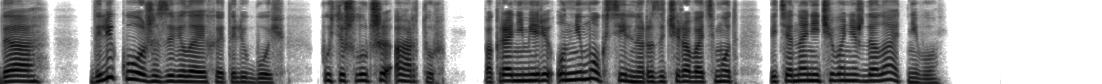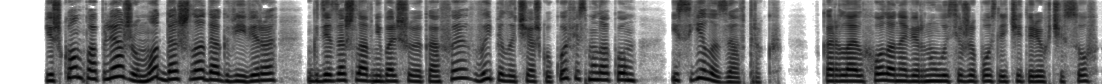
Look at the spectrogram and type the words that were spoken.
Да, далеко же завела их эта любовь. Пусть уж лучше Артур. По крайней мере, он не мог сильно разочаровать Мод, ведь она ничего не ждала от него. Пешком по пляжу Мод дошла до Гвивера, где зашла в небольшое кафе, выпила чашку кофе с молоком и съела завтрак. В Карлайл-холл она вернулась уже после четырех часов,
